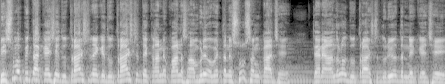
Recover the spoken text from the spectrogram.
ભીષ્મ પિતા કહે છે, ધૂતરાષ્ટ્રને કે ધૂતરાષ્ટ્ર તે કાને, કાન સાંભળ્યો? હવે તને શું શંકા છે? ત્યારે આંધળો ધૂતરાષ્ટ્ર દુર્યોધનને કહે છે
